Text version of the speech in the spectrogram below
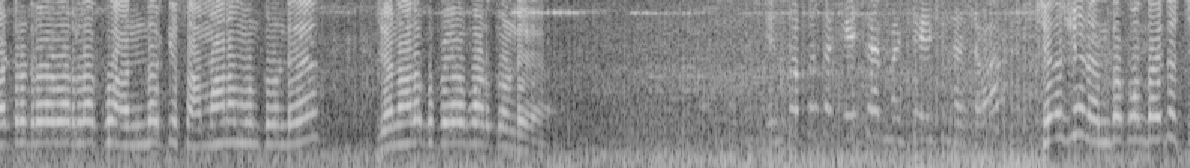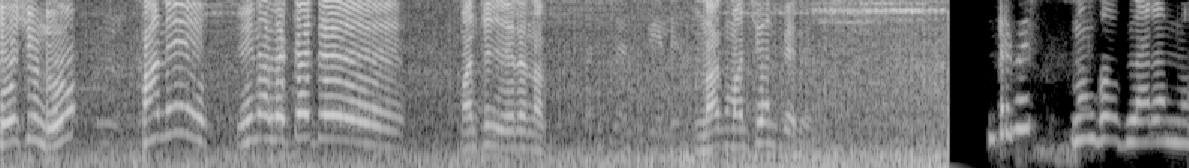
ఆటో డ్రైవర్లకు అందరికి సమానం ఉంటుండే జనాలకు ఉపయోగపడుతుండే. ఎంతో కొంత కేసీఆర్ మంచిగా చేసిండంటవా? చేసిండు ఎంతో కొంత అయితే చేసిండు. కానీ ఈయన లెక్క అయితే మంచిగా చేయలే నాకు. నాకు మంచిగా అనిపించలేదు. మేము గోపులారంలో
